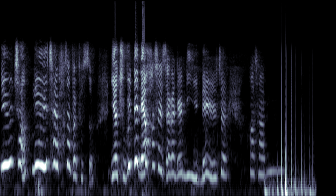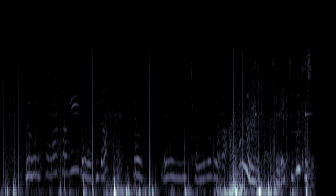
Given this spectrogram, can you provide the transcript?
네 일차, 네 일차에 화살 박혔어. 얘 죽을 때 내 화살 쏴가지고 네, 내 일차 화살. 음, 정확하게 너 어디가? 나, 나 잘못 올라가. 혼타지.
